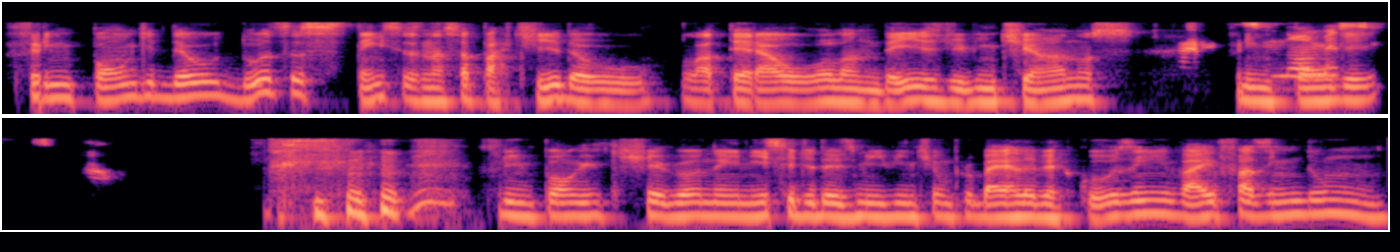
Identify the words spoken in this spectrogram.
Frimpong deu duas assistências nessa partida, o lateral holandês de 20 anos. Frimpong... Frimpong que chegou no início de 2021 para o Bayer Leverkusen e vai fazendo um,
